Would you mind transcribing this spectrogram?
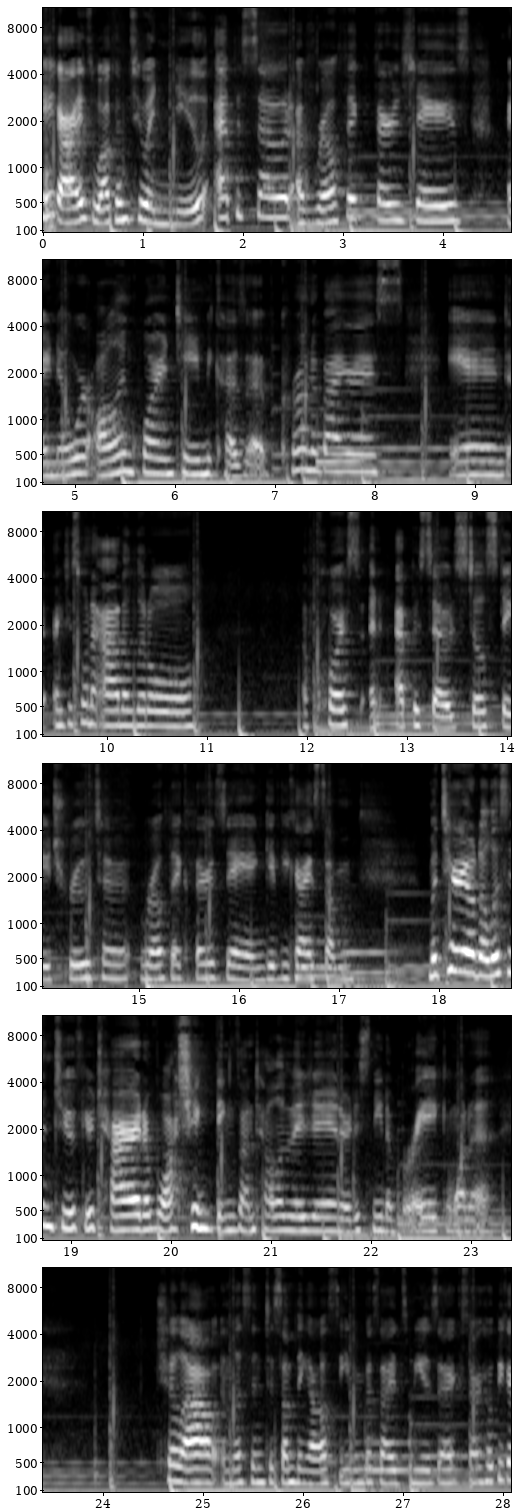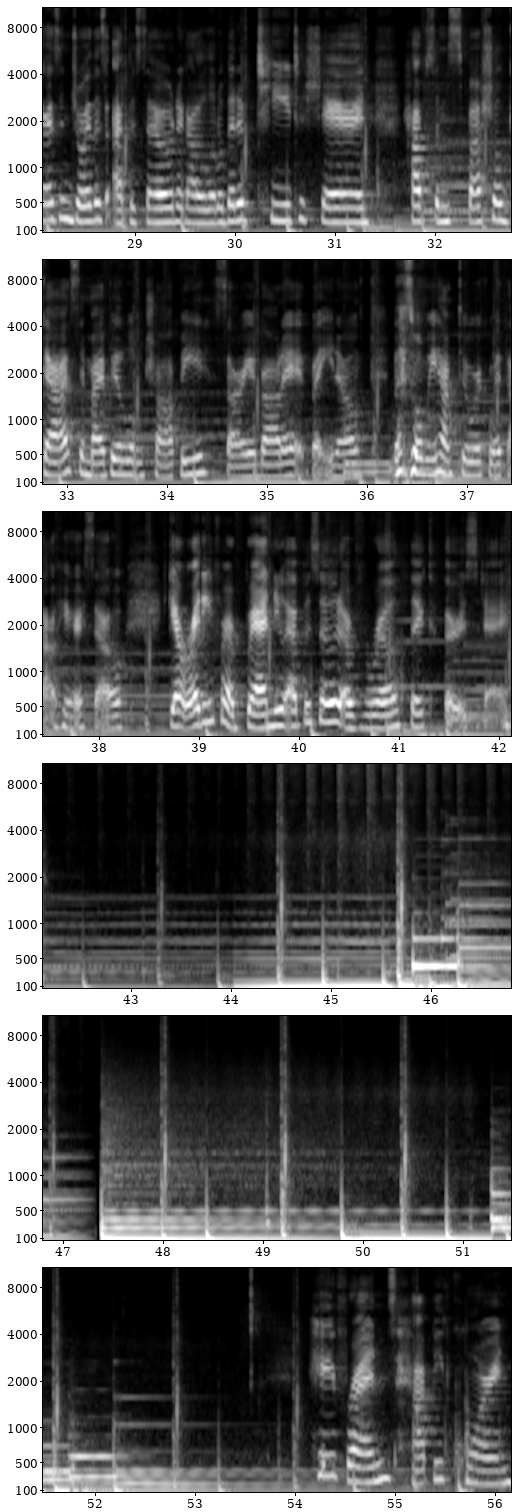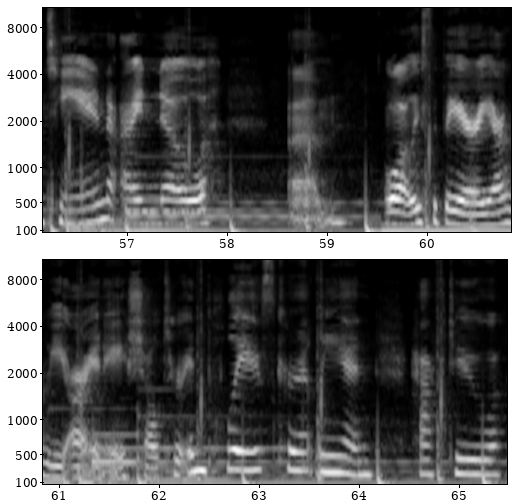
Hey guys, welcome to a new episode of Real Thick Thursdays. I know we're all in quarantine because of coronavirus, and I just want to add a little, of course, an episode. Still stay true to Real Thick Thursday and give you guys some material to listen to if you're tired of watching things on television or just need a break and want to chill out and listen to something else even besides music. So I hope you guys enjoy this episode. I got a little bit of tea to share and have some special guests. It might be a little choppy. Sorry about it, but you know, that's what we have to work with out here. So get ready for a brand new episode of Real Thick Thursday. Friends, happy quarantine. I know, um, well, at least the Bay Area, we are in a shelter in place currently and have to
